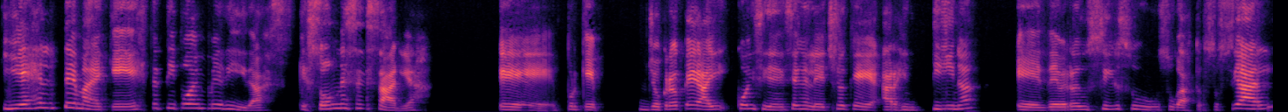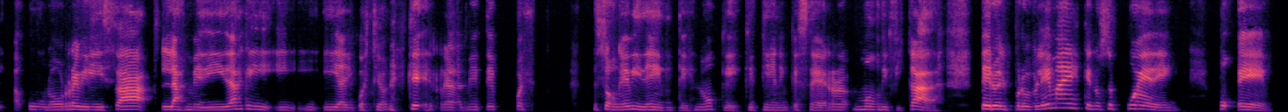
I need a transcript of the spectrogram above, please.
Y es el tema de que este tipo de medidas que son necesarias, eh, porque yo creo que hay coincidencia en el hecho de que Argentina eh, debe reducir su, su, gasto social, uno revisa las medidas y, y, y, hay cuestiones que realmente pues son evidentes, ¿no? Que, que tienen que ser modificadas. Pero el problema es que no se pueden eh,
